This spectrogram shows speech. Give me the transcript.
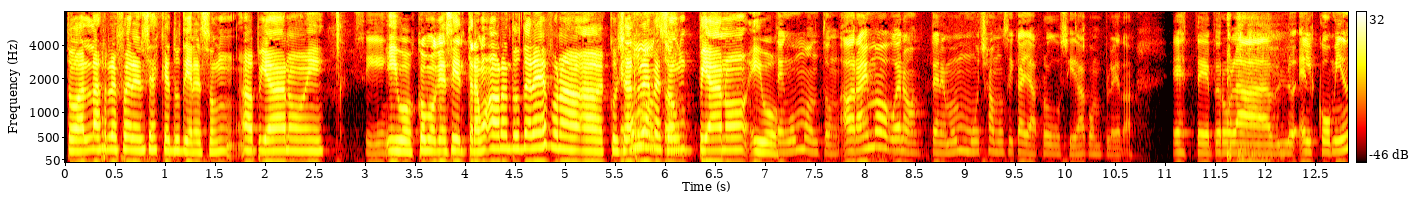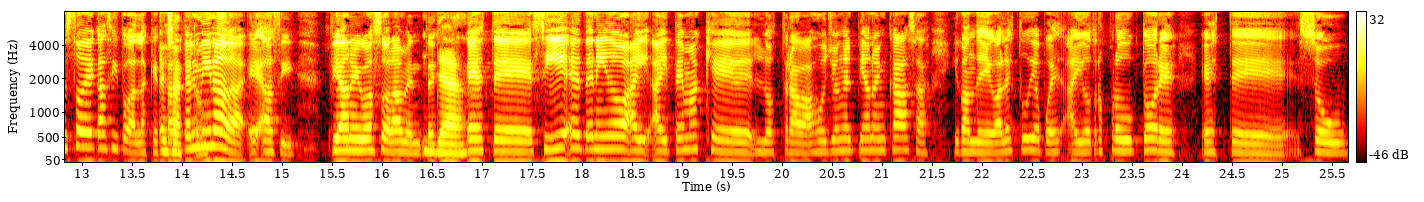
todas las referencias que tú tienes son a piano y... Sí. Y vos, como que si entramos ahora en tu teléfono a, a escuchar refes, son piano y voz. Tengo un montón. Ahora mismo, bueno, tenemos mucha música ya producida completa. Este, pero la, el comienzo de casi todas las que están Exacto. terminadas es así, piano y voz solamente. Ya. Este, sí he tenido, hay, hay temas que los trabajo yo en el piano en casa y cuando llego al estudio, pues hay otros productores, este, so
